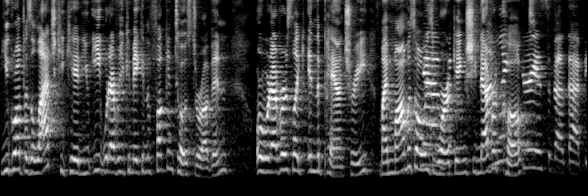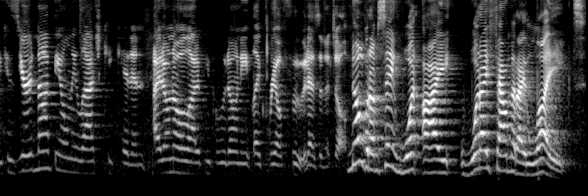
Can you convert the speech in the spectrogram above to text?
you grow up as a latchkey kid, you eat whatever you can make in the fucking toaster oven or whatever's like in the pantry. My mom was always Yeah, working, she never cooked. I'm like cooked. curious about that because you're not the only latchkey kid, and I don't know a lot of people who don't eat like real food as an adult. No, but I'm saying what I what I found that I liked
